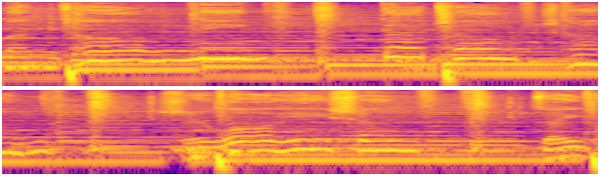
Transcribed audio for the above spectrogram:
满透明的惆怅，是我一生最初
